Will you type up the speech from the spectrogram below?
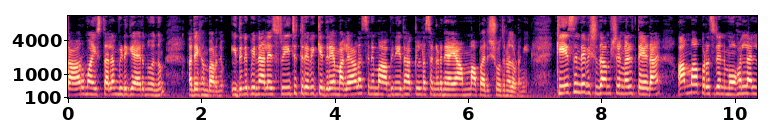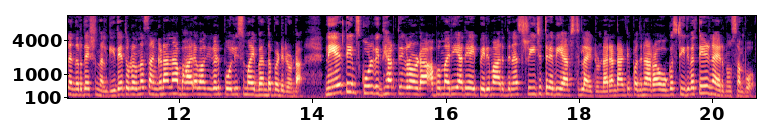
കാറുമായി സ്ഥലം വിടുകയായിരുന്നുവെന്നും അദ്ദേഹം പറഞ്ഞു. ഇതിന് പിന്നാലെ ശ്രീജിത് രവിക്കെതിരെ മലയാള സിനിമ അഭിനേതാക്കളുടെ സംഘടനയായ അമ്മ പരിശോധന തുടങ്ങി. കേസിന്റെ വിശദാംശങ്ങൾ തേടാൻ അമ്മ പ്രസിഡന്റ് മോഹൻലാലിന് നിർദ്ദേശം നൽകി. ഇതേ തുടർന്ന് സംഘടനാ ഭാരവാഹികൾ പോലീസുമായി ബന്ധപ്പെട്ടിട്ടുണ്ട്. നേരത്തെയും സ്കൂൾ വിദ്യാർത്ഥികളോട് അപമര്യാദയായി പെരുമാറിയതിന് ശ്രീജിത്ത് രവി അറസ്റ്റിലായിട്ടുണ്ട്. രണ്ടായിരത്തി പതിനാറ് ഓഗസ്റ്റ് ഇരുപത്തിയേഴിനായിരുന്നു സംഭവം.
